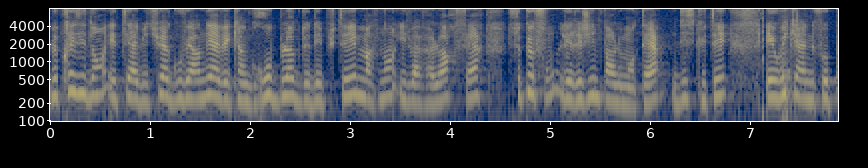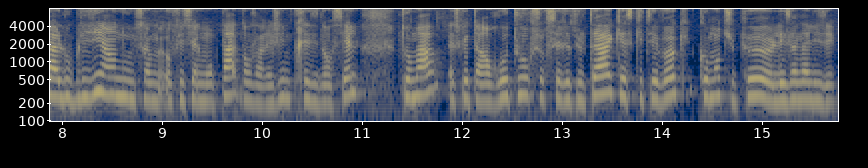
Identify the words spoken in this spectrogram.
Le président était habitué à gouverner avec un gros bloc de députés. Maintenant, il va falloir faire ce que font les régimes parlementaires, discuter. Et oui, car il ne faut pas l'oublier, hein, nous ne sommes officiellement pas dans un régime présidentiel. Thomas, est-ce que tu as un retour sur ces résultats? Qu'est-ce qui t'évoque? Comment tu peux les analyser?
